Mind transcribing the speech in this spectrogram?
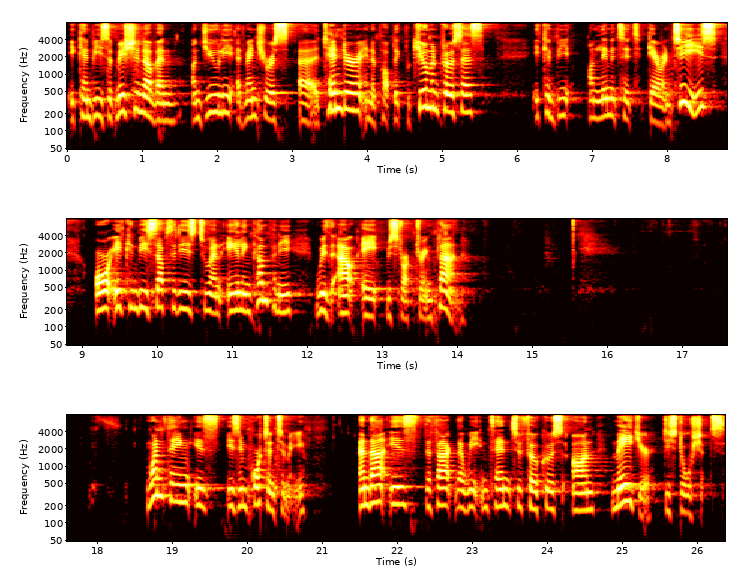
It can be submission of an unduly adventurous uh, tender in a public procurement process. It can be unlimited guarantees, or it can be subsidies to an ailing company without a restructuring plan. one thing is, is important to me, and that is the fact that we intend to focus on major distortions.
